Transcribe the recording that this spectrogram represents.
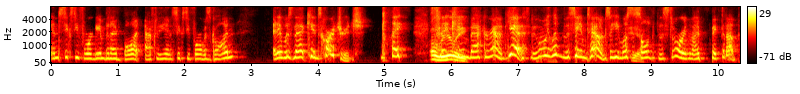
N64 game that I bought after the N64 was gone, and it was that kid's cartridge. Like Oh, so really? it came back around. Yeah, we lived in the same town, so he must have Yeah. sold it at the store, and then I picked it up.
